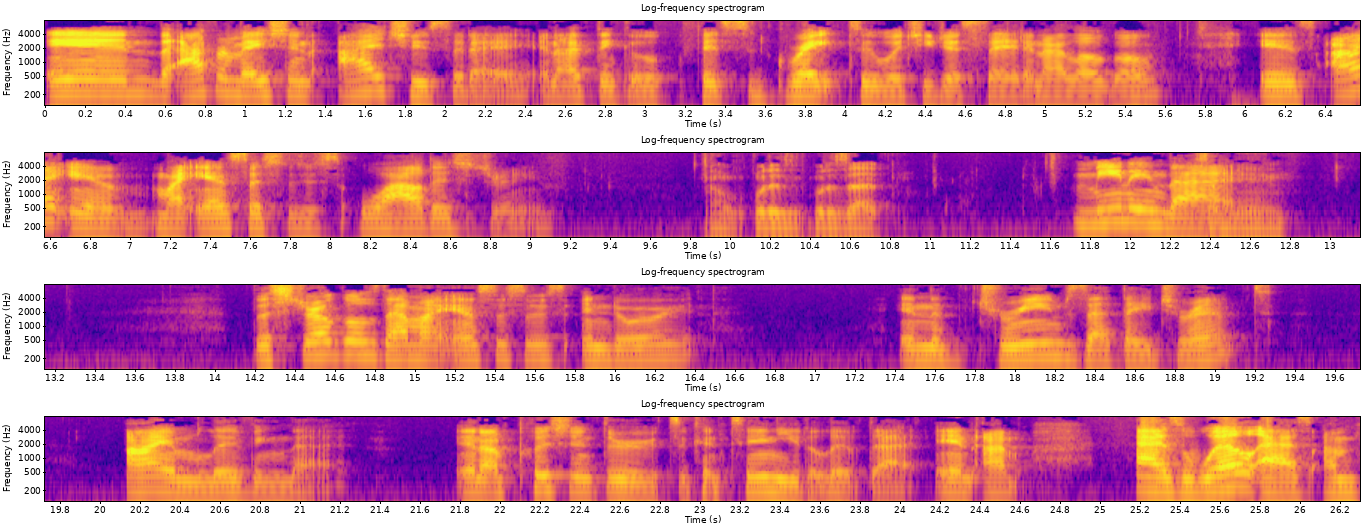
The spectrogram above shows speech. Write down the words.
And the affirmation I choose today, and I think it fits great to what you just said in our logo, is I am my ancestors' wildest dream. Oh, what is what does that, Meaning that that mean? the struggles that my ancestors endured and the dreams that they dreamt, I am living that. And I'm pushing through to continue to live that. And I'm, as well as I'm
